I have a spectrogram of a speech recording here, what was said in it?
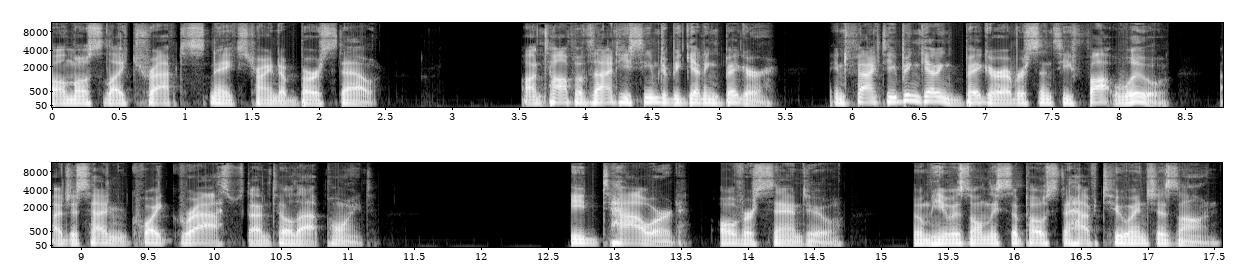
almost like trapped snakes trying to burst out. On top of that, he seemed to be getting bigger. In fact, he'd been getting bigger ever since he fought Wu. I just hadn't quite grasped until that point. He'd towered over Sandhu, whom he was only supposed to have two inches on.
